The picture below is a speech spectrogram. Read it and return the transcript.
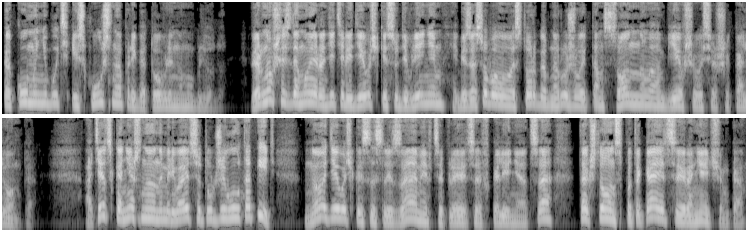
какому-нибудь искусно приготовленному блюду. Вернувшись домой, родители девочки с удивлением и без особого восторга обнаруживают там сонного, объевшегося шоколенка. Отец, конечно, намеревается тут же его утопить, но девочка со слезами вцепляется в колени отца, так что он спотыкается и роняет щенка.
